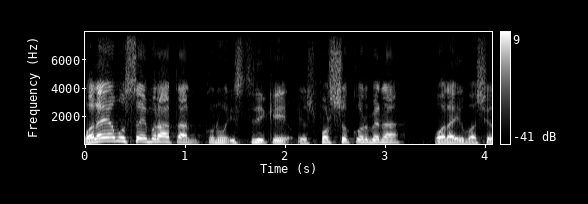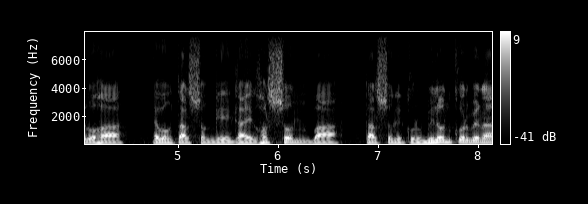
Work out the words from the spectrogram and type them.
ওয়ালাইয়ামুসা ইমরাতান, কোনো স্ত্রীকে স্পর্শ করবে না, ওয়ালাই বা সেরোহা এবং তার সঙ্গে গায়ে ঘর্ষণ বা তার সঙ্গে কোনো মিলন করবে না।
